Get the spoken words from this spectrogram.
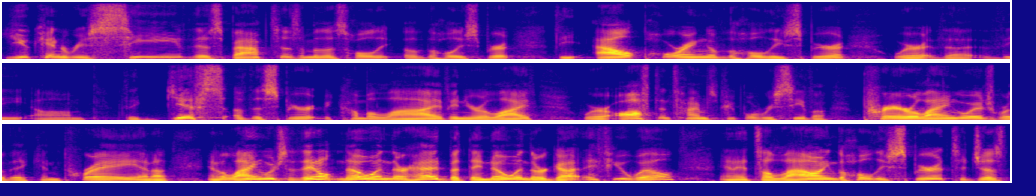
you can receive this baptism of, this Holy, of the Holy Spirit, the outpouring of the Holy Spirit, where the, the, um, the gifts of the Spirit become alive in your life, where oftentimes people receive a prayer language where they can pray in a, in a language that they don't know in their head, but they know in their gut, if you will. And it's allowing the Holy Spirit to just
